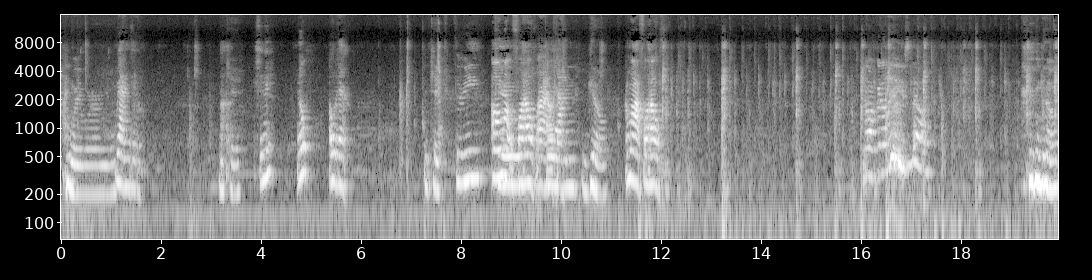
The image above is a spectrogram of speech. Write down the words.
try. Wait, where are you? Behind you. Okay. See me? Nope. Over there. Okay. Three, I'm two, not full health. One, go. I'm not full health. No, I'm gonna lose. No. no.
